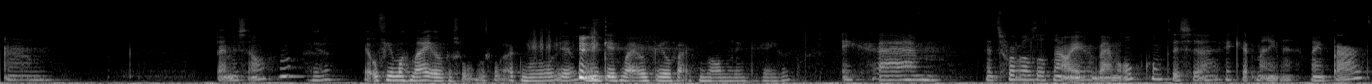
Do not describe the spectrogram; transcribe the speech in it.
Ehm, bij mezelf? Ja. ja. Of je mag mij ook als voorbeeld gebruiken. Bijvoorbeeld. Ja, Lieke heeft mij ook heel vaak een behandeling gegeven. Ik, ehm, het voorbeeld dat nou even bij me opkomt is, uh, ik heb mijn, uh, mijn paard.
